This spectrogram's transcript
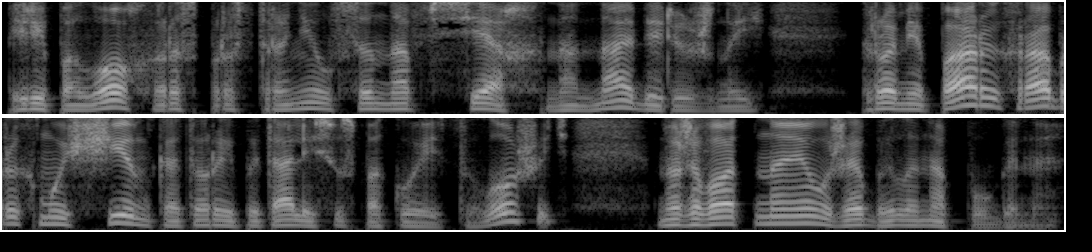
Переполох распространился на всех на набережной, кроме пары храбрых мужчин, которые пытались успокоить лошадь, но животное уже было напугано.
